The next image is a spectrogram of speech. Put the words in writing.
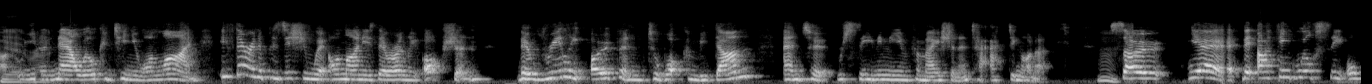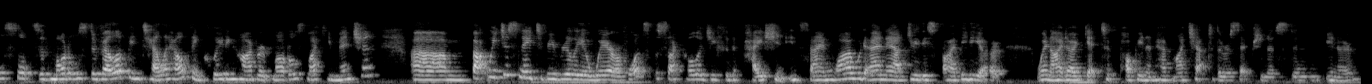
uh, yeah, you right. know, now we'll continue online. If they're in a position where online is their only option, they're really open to what can be done and to receiving the information and to acting on it. Hmm. So, yeah, I think we'll see all sorts of models develop in telehealth, including hybrid models, like you mentioned. Um, but we just need to be really aware of what's the psychology for the patient in saying, why would I now do this by video when I don't get to pop in and have my chat to the receptionist and, you know,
